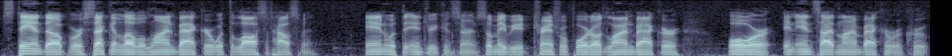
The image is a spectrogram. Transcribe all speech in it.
stand up or second level linebacker with the loss of Houseman and with the injury concerns. So maybe a transfer portal linebacker or an inside linebacker recruit.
